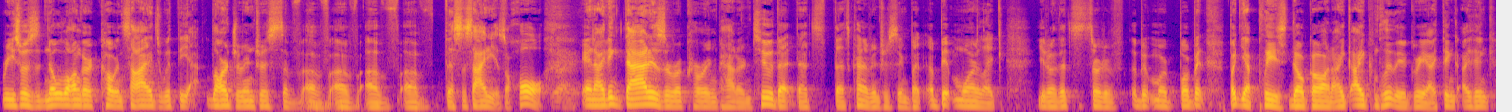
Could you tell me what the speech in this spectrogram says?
resources no longer coincides with the larger interests of of of of, of the society as a whole. And i think that is a recurring pattern too that that's that's kind of interesting but a bit more like you know that's sort of a bit more but but yeah please no go on. I i completely agree. I think i think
